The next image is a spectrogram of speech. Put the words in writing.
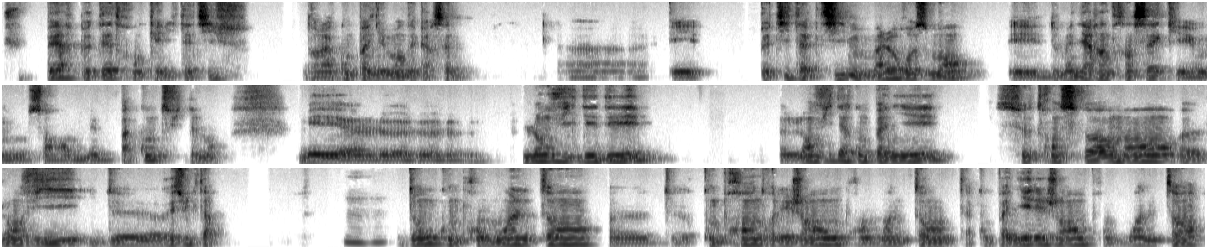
tu perds peut-être en qualitatif dans l'accompagnement des personnes. Euh, et petit à petit, malheureusement, et de manière intrinsèque et on ne s'en rend même pas compte finalement. Mais euh, l'envie d'aider, l'envie d'accompagner se transforme en euh, l'envie de résultat. Mm-hmm. Donc, on prend moins le temps euh, de comprendre les gens, on prend moins de temps d'accompagner les gens, on prend moins de temps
